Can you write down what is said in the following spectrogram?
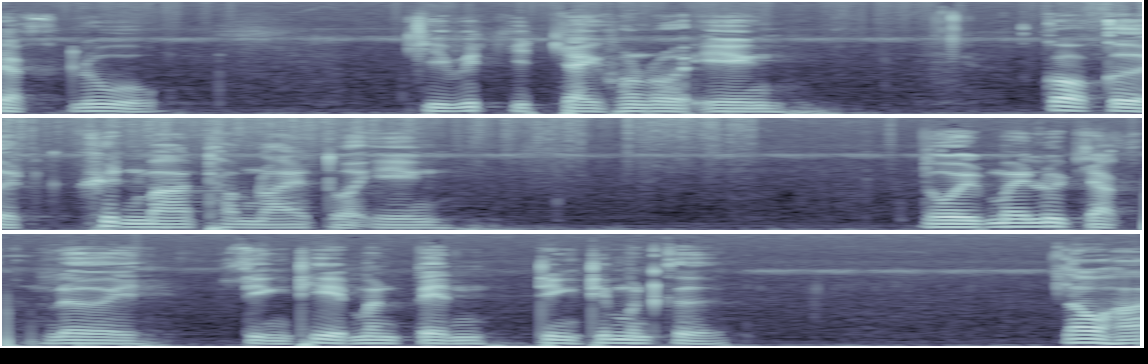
จากรู้ ชีวิตจิตใจของเราเอง ก็เกิดขึ้นมาทำลายตัวเอง โดยไม่รู้จักเลยสิ่งที่มันเป็นสิ่งที่มันเกิด เราหา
